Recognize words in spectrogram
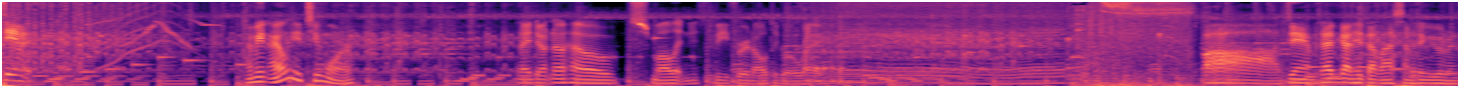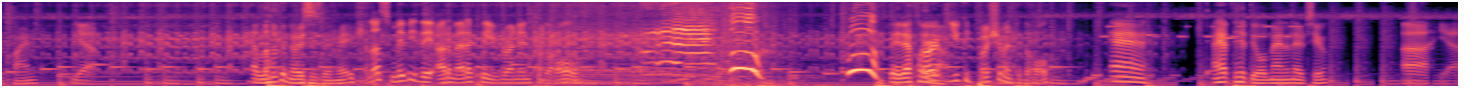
Damn it. I mean, I only need two more. And I don't know how small it needs to be for it all to go away. Ah, damn. If I hadn't gotten hit that last time, I think we would have been fine. Yeah. I love the noises they make. Unless maybe they automatically run into the hole. Woo! Woo! They definitely Or don't. you could push them into the hole. Eh. I have to hit the old man in there too. Ah, yeah.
